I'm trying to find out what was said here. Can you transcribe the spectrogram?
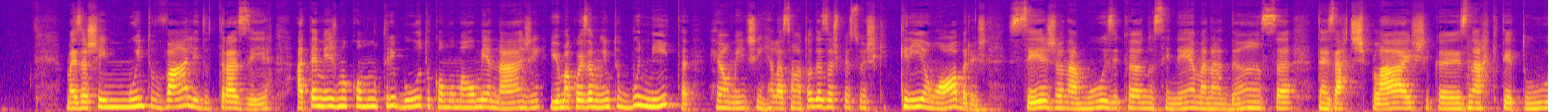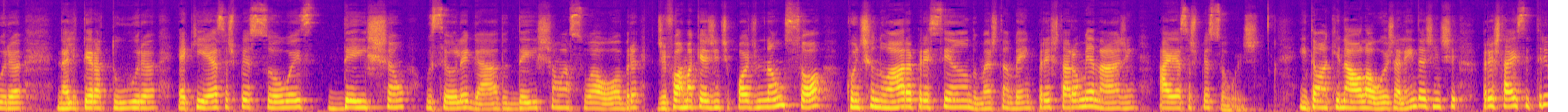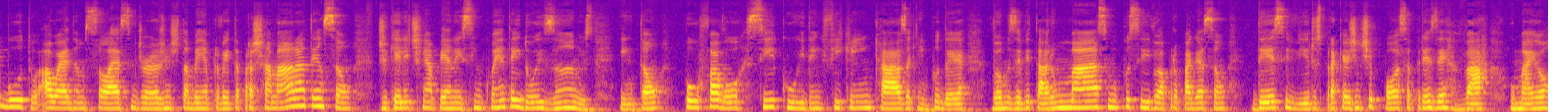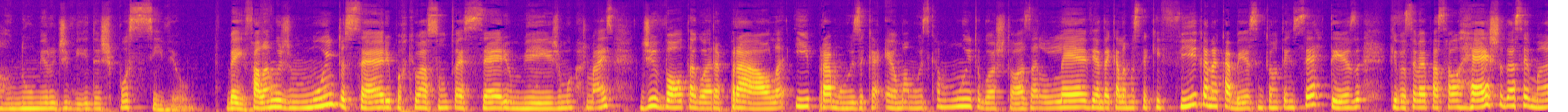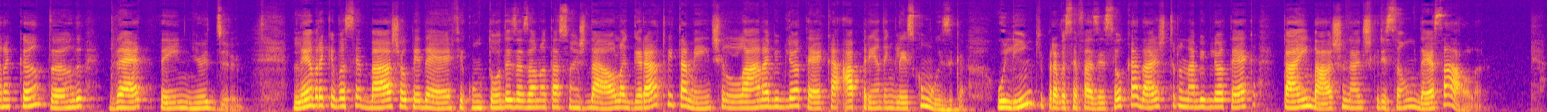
mas achei muito válido trazer, até mesmo como um tributo, como uma homenagem e uma coisa muito bonita realmente em relação a todas as pessoas que criam obras, seja na música, no cinema, na dança, nas artes plásticas, na arquitetura, na literatura, é que essas pessoas deixam o seu legado, deixam a sua obra, de forma que a gente pode não só continuar apreciando, mas também prestar homenagem a essas pessoas. Então, aqui na aula hoje, além da gente prestar esse tributo ao Adam Schlesinger, a gente também aproveita para chamar a atenção de que ele tinha apenas 52 anos. Então, por favor, se cuidem, fiquem em casa quem puder. Vamos evitar o máximo possível a propagação desse vírus para que a gente possa preservar o maior número de vidas possível. Bem, falamos muito sério porque o assunto é sério mesmo, mas de volta agora para a aula e para a música. É uma música muito gostosa, leve, é daquela música que fica na cabeça, então eu tenho certeza que você vai passar o resto da semana cantando That Thing You Do. Lembra que você baixa o PDF com todas as anotações da aula gratuitamente lá na biblioteca Aprenda Inglês com Música. O link para você fazer seu cadastro na biblioteca está embaixo na descrição dessa aula.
